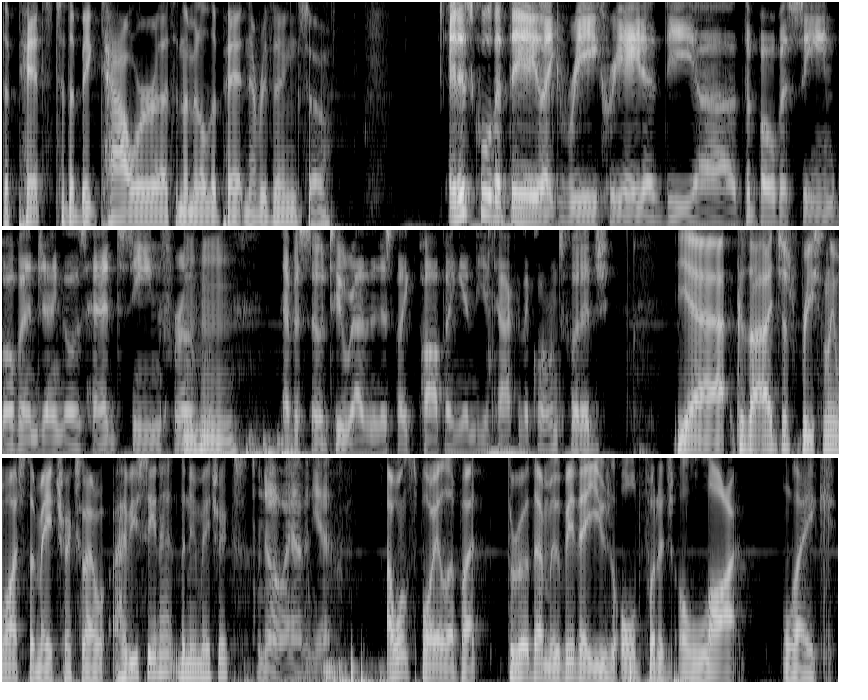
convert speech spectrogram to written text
the pits to the big tower that's in the middle of the pit and everything. So It is cool that they like recreated the uh the Boba scene, Boba and Jango's head scene from Mhm. episode two, rather than just like popping in the Attack of the Clones footage. yeah, because I I just recently watched the Matrix. And I, have you seen it, the new Matrix? No, I haven't yet. I won't spoil it, but throughout that movie, they use old footage a lot. Like,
